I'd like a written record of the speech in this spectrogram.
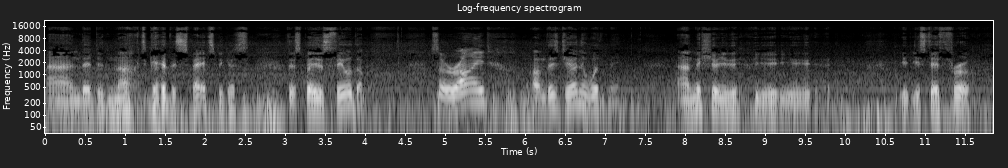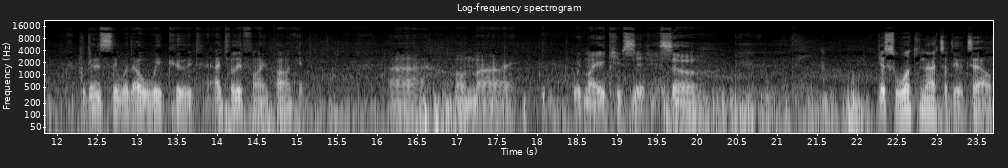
and they did not get the space because the space is filled up. So ride on this journey with me and make sure you, you, you, you stay through. We're going to see whether we could actually find parking uh, on my with my EQC. So just walking out of the hotel,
